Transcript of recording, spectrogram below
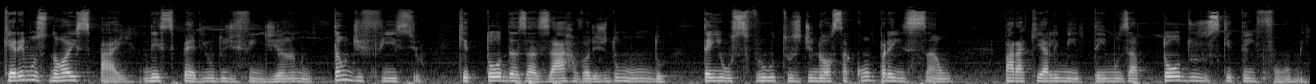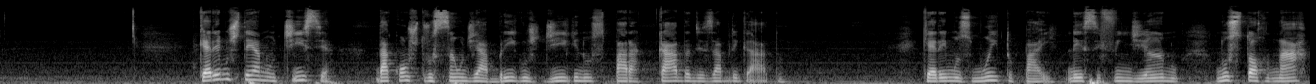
Queremos nós, Pai, nesse período de fim de ano tão difícil, que todas as árvores do mundo tenham os frutos de nossa compreensão, para que alimentemos a todos os que têm fome. Queremos ter a notícia da construção de abrigos dignos para cada desabrigado. Queremos muito, Pai, nesse fim de ano, nos tornar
